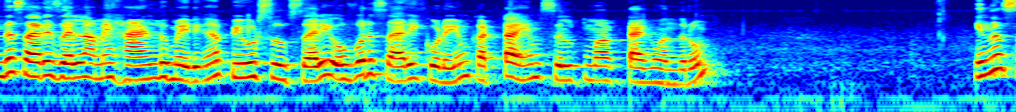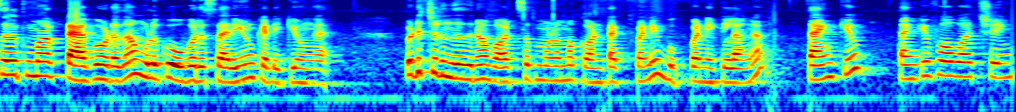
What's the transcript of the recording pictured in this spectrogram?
இந்த சாரீஸ் எல்லாமே ஹேண்ட்லூமேடுங்க பியூர் சில்க் சாரீ ஒவ்வொரு சாரீ கூடையும் கட்டாயம் சில்க் மார்க் டேக் வந்துடும் இந்த சில்க் மார்க் டேக்கோட தான் உங்களுக்கு ஒவ்வொரு சரியும் கிடைக்குங்க. பிடிச்சிருந்ததுன்னா வாட்ஸ்அப் மூலமாக காண்டாக்ட் பண்ணி புக் பண்ணிக்கலாங்க. தேங்க்யூ தேங்க்யூ ஃபார் வாட்சிங்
